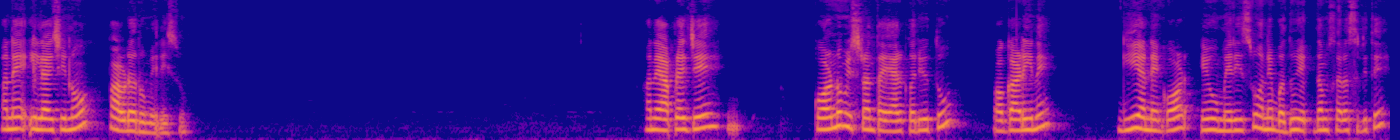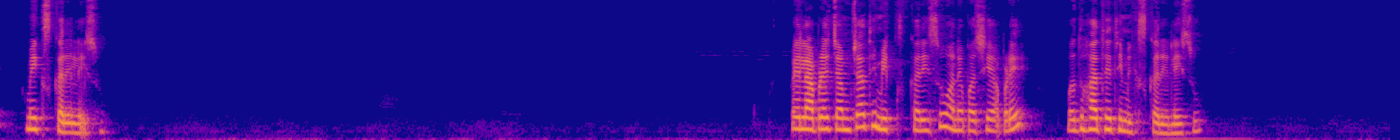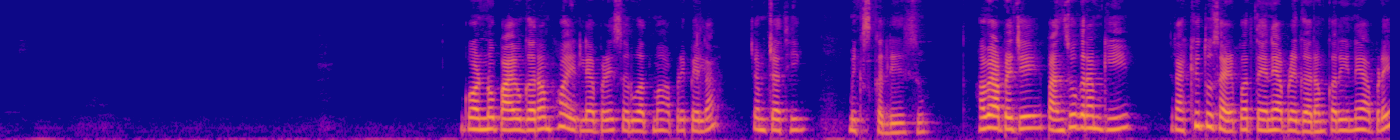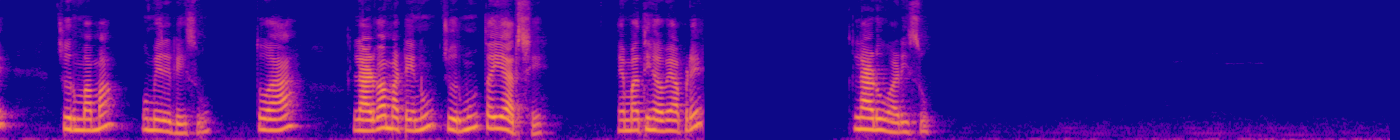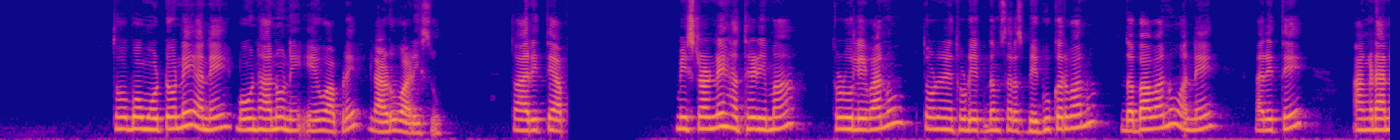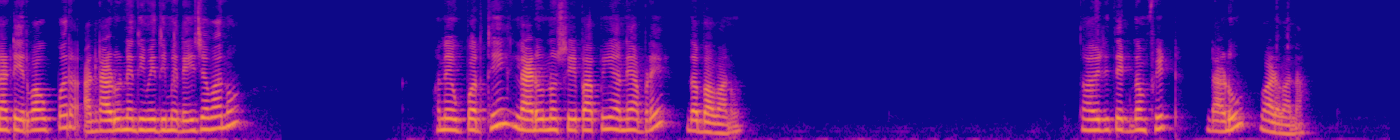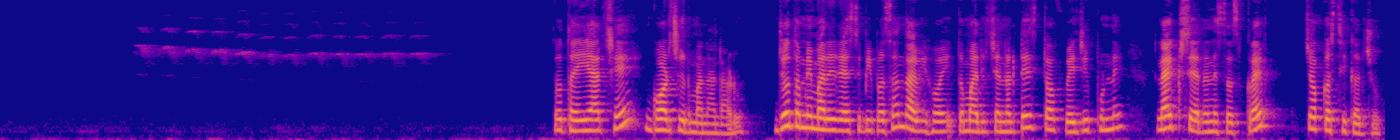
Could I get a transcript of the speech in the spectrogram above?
અને ઇલાયચીનો પાવડર ઉમેરીશું. અને આપણે જે ગોળનું મિશ્રણ તૈયાર કર્યું હતું, ઓગાળીને ઘી અને ગોળ એ ઉમેરીશું અને બધું એકદમ સરસ રીતે મિક્સ કરી લઈશું. પહેલાં આપણે ચમચાથી મિક્સ કરીશું અને પછી આપણે બધું હાથેથી મિક્સ કરી લઈશું. ગોળનો પાયો ગરમ હોય એટલે આપણે શરૂઆતમાં આપણે પહેલાં ચમચાથી મિક્સ કરી લઈશું. હવે આપણે જે પાંચસો ગ્રામ ઘી રાખ્યું હતું સાઈડ પર તેને આપણે ગરમ કરીને આપણે ચૂરમામાં ઉમેરી લઈશું. તો આ લાડવા માટેનું ચૂરમું તૈયાર છે. એમાંથી હવે આપણે લાડુ વાળીશું. તો બહુ મોટો નહીં અને બહુ નાનો નહીં એવો આપણે લાડુ વાળીશું. તો આ રીતે આપણે મિશ્રણને હથેળીમાં થોડું લેવાનું, થોડું થોડું એકદમ સરસ ભેગું કરવાનું, દબાવવાનું અને આ રીતે આંગળાના ટેરવા ઉપર આ લાડુને ધીમે ધીમે લઈ જવાનું અને ઉપરથી લાડુનો શેપ આપી અને આપણે દબાવવાનું. તો આવી રીતે એકદમ ફિટ લાડુ વાળવાના. તો તૈયાર છે ગોળ ચૂરમાના લાડુ. જો તમને મારી રેસીપી પસંદ આવી હોય તો મારી ચેનલ ટેસ્ટ ઓફ વેજી ફૂડને લાઇક શેર અને સબસ્ક્રાઈબ ચોક્કસથી કરજો.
